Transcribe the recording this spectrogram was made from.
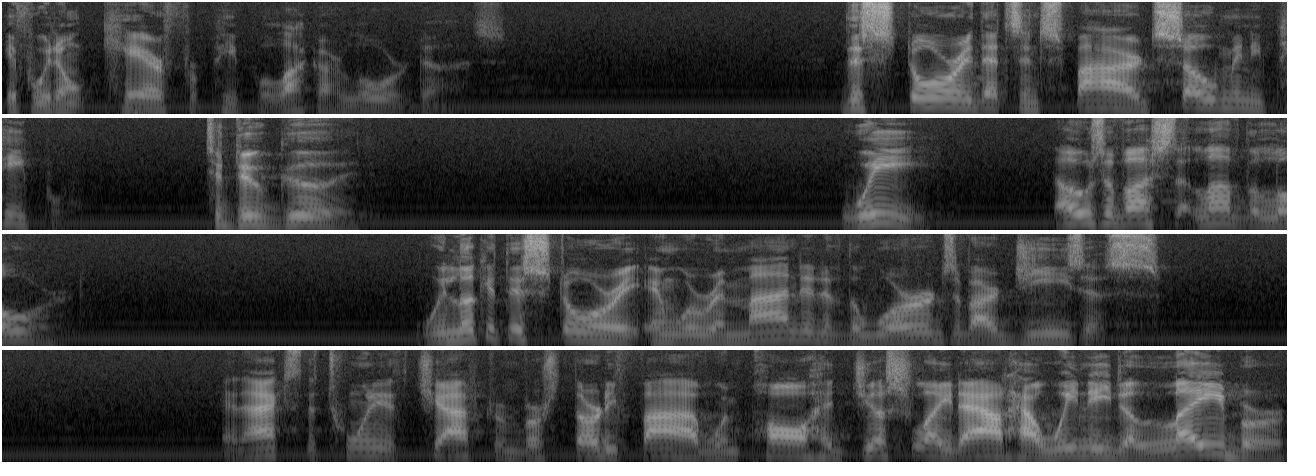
If we don't care for people like our Lord does. This story that's inspired so many people to do good. We, those of us that love the Lord, we look at this story and we're reminded of the words of our Jesus. In Acts, the 20th chapter, in verse 35, when Paul had just laid out how we need to labor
